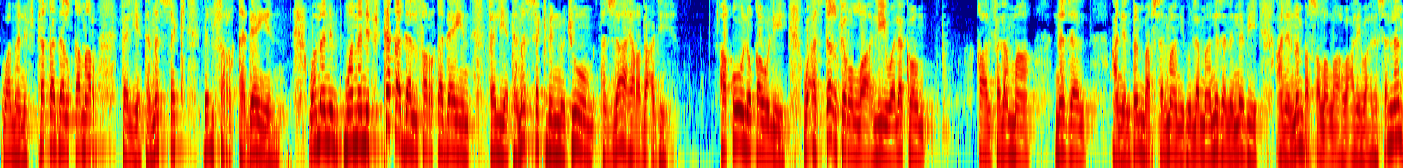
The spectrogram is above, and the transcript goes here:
ومن افتقد القمر فليتمسك بالفرقدين. ومن, ومن افتقد الفرقدين فليتمسك بالنجوم الزاهرة بعده. أقول قولي وأستغفر الله لي ولكم. قال فلما نزل عن المنبر سلمان يقول لما نزل النبي عن المنبر صلى الله عليه وآله وسلم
